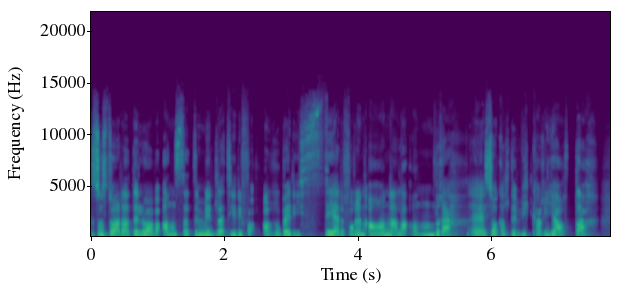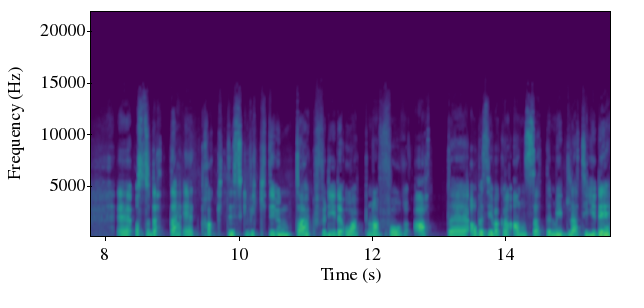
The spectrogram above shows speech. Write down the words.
så står det at det er lov å ansette midlertidig for arbeid i stedet for en annen eller andre, eh, såkalte vikariater. Eh, også dette er et praktisk viktig unntak, fordi det åpner for at eh, arbeidsgiver kan ansette midlertidig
